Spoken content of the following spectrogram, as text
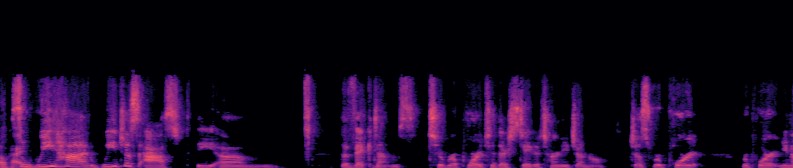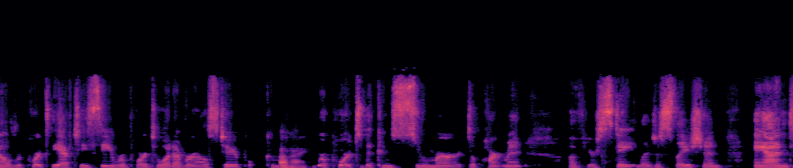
Okay. So we had we just asked the um the victims to report to their state attorney general. Just report, report, you know, report to the FTC, report to whatever else to okay. report to the consumer department of your state legislation. And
